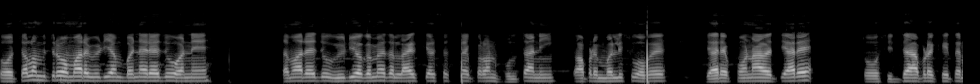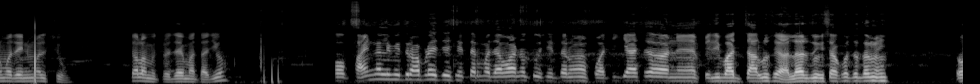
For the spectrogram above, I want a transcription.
તો ચલો મિત્રો, અમારા વિડીયોમાં બન્યા રહેજો અને તમારે જો વીડિયો ગમે તો લાઇક શેર સબસ્ક્રાઈબ કરવાનું ભૂલતા નહીં. તો આપણે મળીશું હવે. જ્યારે ફોન આવે ત્યારે, તો સીધા આપણે ખેતરમાં જઈને મળશું. ચલો મિત્રો, જય માતાજી તો ફાઇનલી મિત્રો, આપણે જે ખેતરમાં જવાનું હતું, ખેતરમાં પહોંચી ગયા છે અને પેલી બાજુ ચાલુ છે. હલર જોઈ શકો છો તમે. તો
